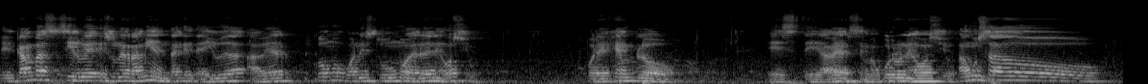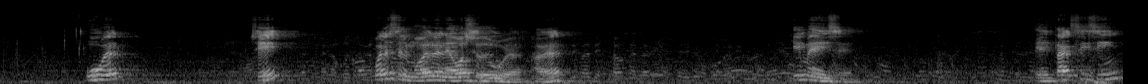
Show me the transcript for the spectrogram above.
El Canvas sirve, es una herramienta que te ayuda a ver cómo pones tú un modelo de negocio. Por ejemplo, este, a ver, se me ocurre un negocio. ¿Han usado Uber? ¿Sí? ¿Cuál es el modelo de negocio de Uber? A ver. ¿Quién me dice? El taxi sin.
